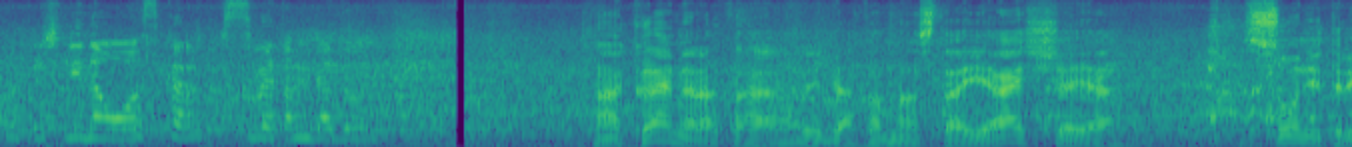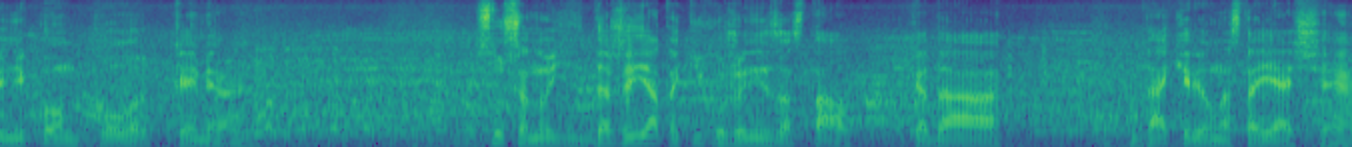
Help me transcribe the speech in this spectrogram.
что пришли на Оскар в этом году. А камера-то, ребята, настоящая. Sony Trinicon Color камера. Слушай, ну даже я таких уже не застал. Когда, да, Кирилл, настоящая.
